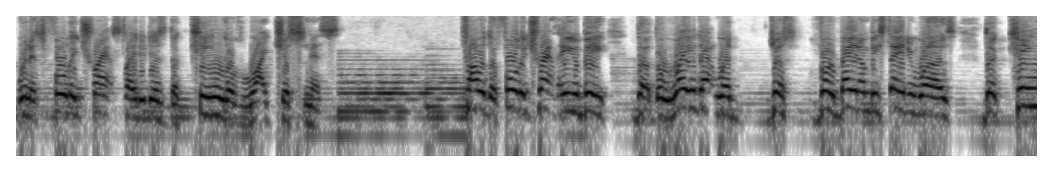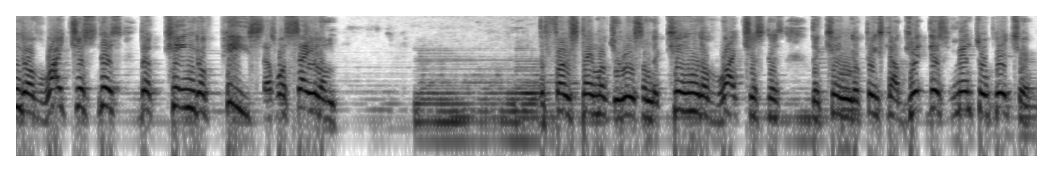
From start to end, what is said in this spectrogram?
when it's fully translated, is the king of righteousness. If I was to fully translate, it would be the, the way that would just verbatim be stated was the king of righteousness, the king of peace. That's what Salem. The first name of Jerusalem, the king of righteousness, the king of peace. Now get this mental picture.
